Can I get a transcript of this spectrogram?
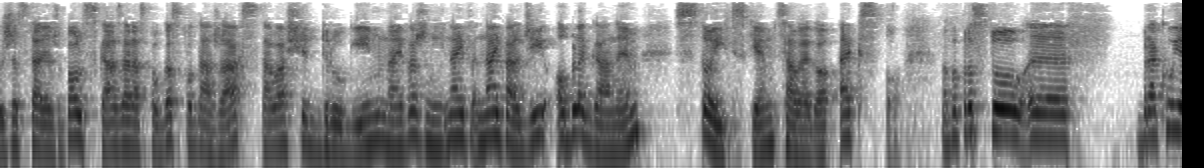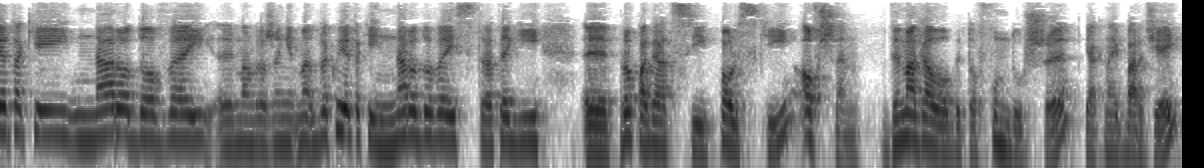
że, staje, że Polska zaraz po gospodarzach stała się drugim najważniej, naj, najbardziej obleganym stoiskiem całego Expo. No po prostu e, brakuje takiej narodowej, e, mam wrażenie, brakuje takiej narodowej strategii propagacji Polski. Owszem, Wymagałoby to funduszy, jak najbardziej,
